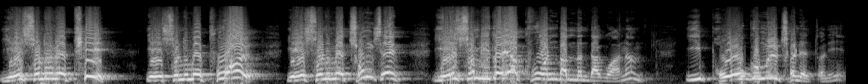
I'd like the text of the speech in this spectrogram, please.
예수님의 피, 예수님의 부활, 예수님의 중생, 예수 믿어야 구원받는다고 하는 이 복음을 전했더니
